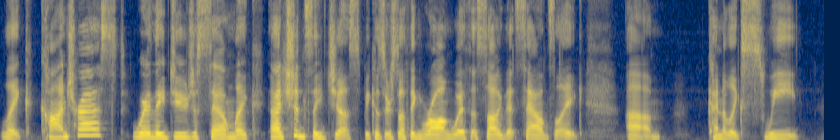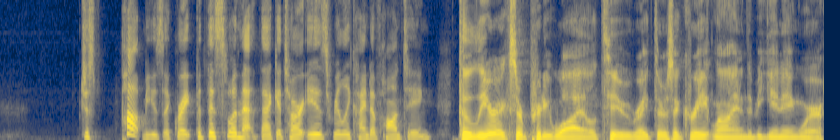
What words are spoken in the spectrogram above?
like contrast where they do just sound like I shouldn't say just because there's nothing wrong with a song that sounds like um kind of like sweet pop music, right? But this one that that guitar is really kind of haunting. the lyrics are pretty wild too, right? There's a great line in the beginning where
